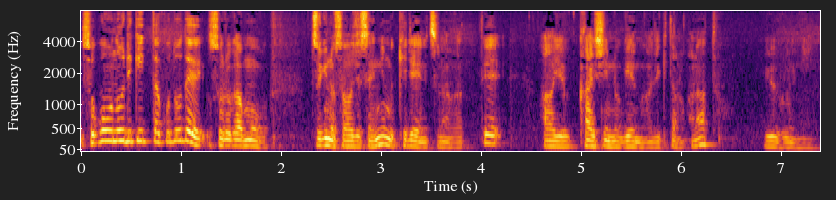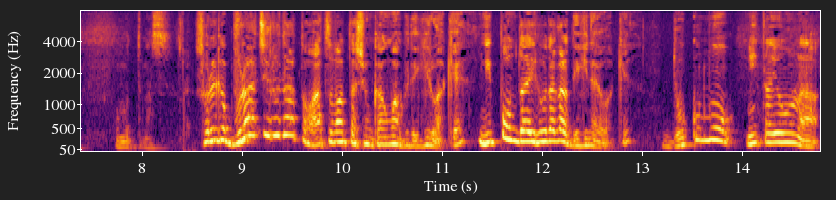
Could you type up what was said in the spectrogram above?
そこを乗り切ったことでそれがもう次のサウジ戦にも綺麗につながってああいう会心のゲームができたのかなというふうに思ってます。それがブラジルだと集まった瞬間うまくできるわけ？日本代表だからできないわけ？どこも似たような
